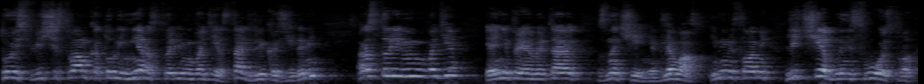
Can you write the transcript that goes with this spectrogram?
то есть веществам, которые не растворимы в воде, стать гликозидами, растворимыми в воде. И они приобретают значение для вас. Иными словами, лечебные свойства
